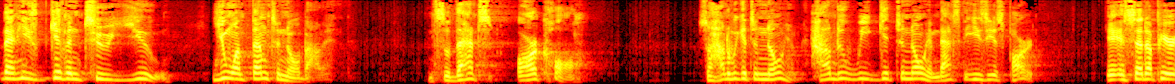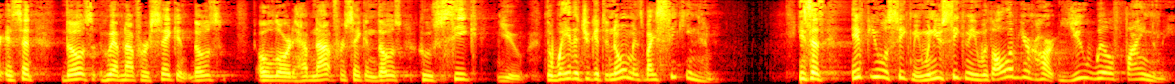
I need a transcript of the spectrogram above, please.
that he's given to you. You want them to know about it. And so that's our call. So how do we get to know him? How do we get to know him? That's the easiest part. It said up here, it said, those who have not forsaken, those, O Lord, have not forsaken those who seek you. The way that you get to know him is by seeking him. He says, if you will seek me, when you seek me with all of your heart, you will find me.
